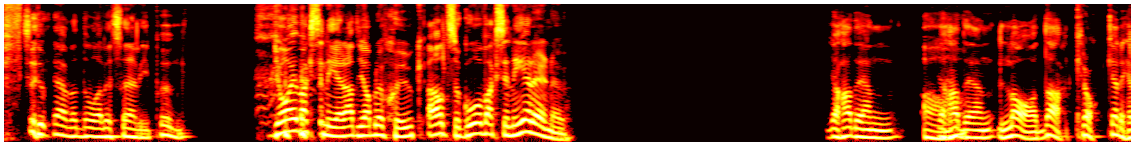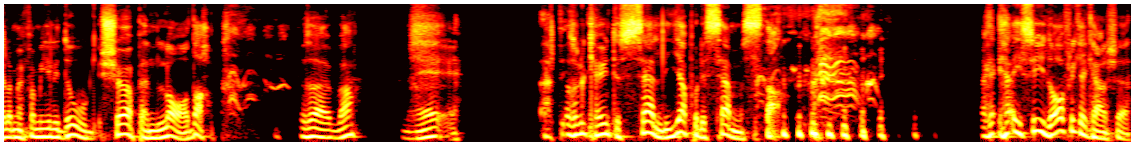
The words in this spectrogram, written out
Så jävla dålig säljpunkt. Jag är vaccinerad, jag blev sjuk, alltså gå och vaccinera er nu. Jag hade en, oh. jag hade en lada, krockade, hela min familj dog. Köp en lada. Jag sa, va? Nej. Alltså du kan ju inte sälja på det sämsta. I Sydafrika kanske.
